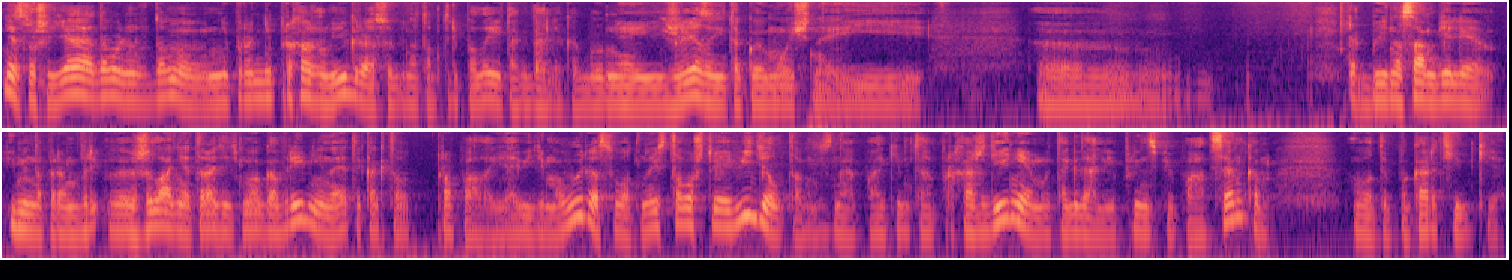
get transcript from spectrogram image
Нет, слушай, я довольно давно не, про, не прохожу игры, особенно там AAA и так далее. Как бы у меня и железо не такое мощное, и э, как бы и на самом деле именно прям желание тратить много времени на это как-то вот пропало. Я, видимо, вырос, вот, но из того, что я видел, там, не знаю, по каким-то прохождениям и так далее, в принципе, по оценкам, вот, и по картинке,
